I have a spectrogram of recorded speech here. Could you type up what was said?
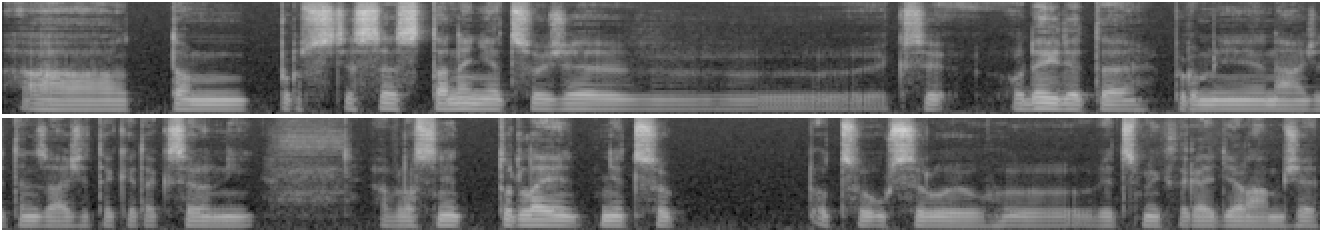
A tam prostě se stane něco, že eh, jak si odejdete proměněná, že ten zážitek je tak silný. A vlastně tohle je něco, o co usiluju věcmi, které dělám, že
